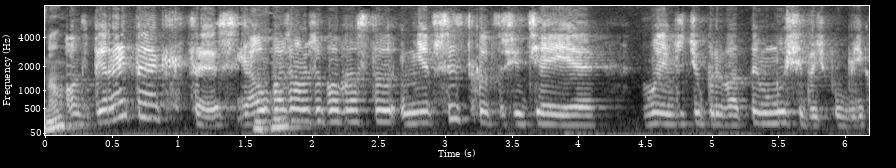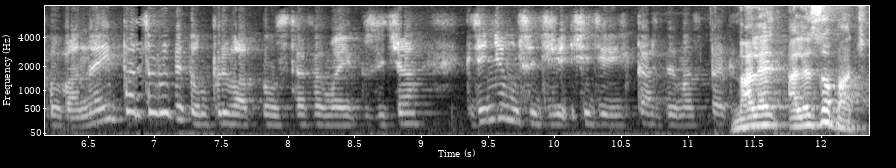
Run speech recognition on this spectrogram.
No. odbieraj to jak chcesz. Ja uważam, że po prostu nie wszystko, co się dzieje w moim życiu prywatnym musi być publikowane i bardzo lubię tą prywatną strefę mojego życia, gdzie nie muszę się dzielić każdym aspektem. No ale, ale zobacz,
